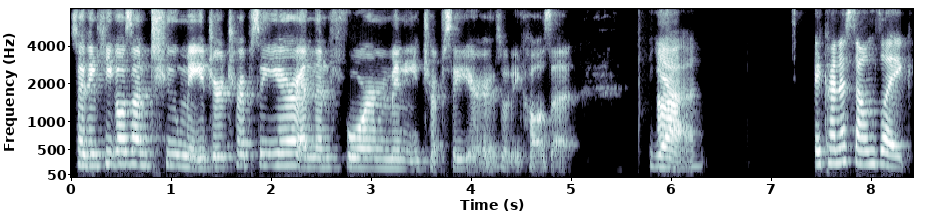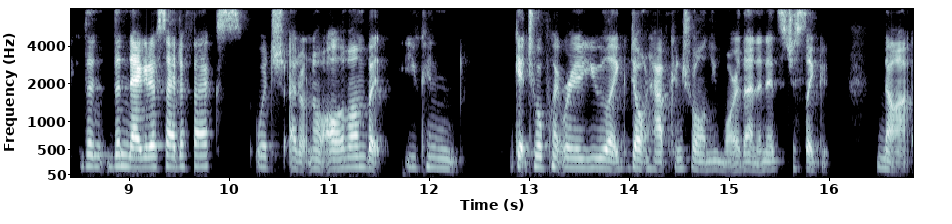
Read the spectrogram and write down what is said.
So I think he goes on two major trips a year and then four mini trips a year is what he calls it. Yeah. Um, it kind of sounds like the the negative side effects, which I don't know all of them, but you can get to a point where you like don't have control anymore then and it's just like not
